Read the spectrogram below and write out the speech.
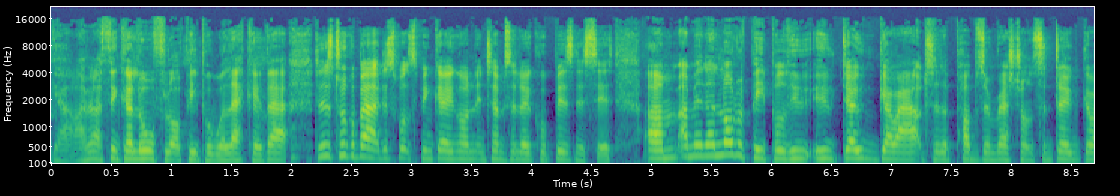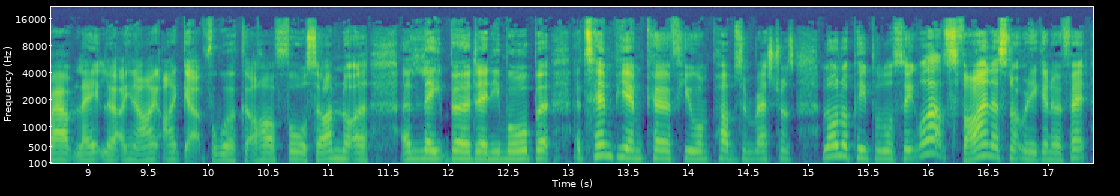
Yeah, I, mean, I think an awful lot of people will echo that. Let's talk about just what's been going on in terms of local businesses. Um, I mean, a lot of people who, who don't go out to the pubs and restaurants and don't go out late. Look, you know, I, I get up for work at half four, so I'm not a, a late bird anymore. But a 10 p.m. curfew on pubs and restaurants, a lot of people will think, well, that's fine. That's not really going to affect.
